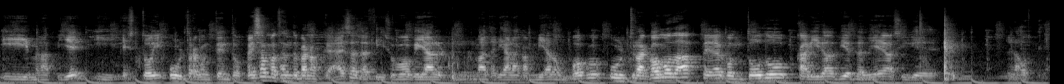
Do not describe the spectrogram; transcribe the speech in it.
y me las pillé y estoy ultra contento. Pesan bastante menos que esas, es decir, supongo que ya el material ha cambiado un poco. Ultra cómoda, pega con todo, calidad 10 de 10, así que la hostia.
